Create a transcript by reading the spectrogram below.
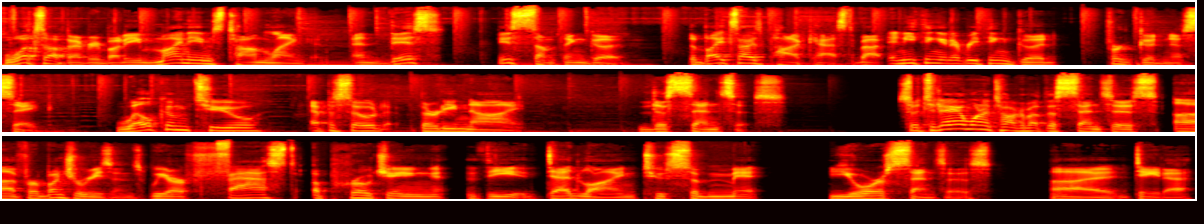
What's up, everybody? My name's Tom Langan, and this is Something Good, the bite sized podcast about anything and everything good for goodness sake. Welcome to episode 39 The Census. So, today I want to talk about the census uh, for a bunch of reasons. We are fast approaching the deadline to submit your census uh, data.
